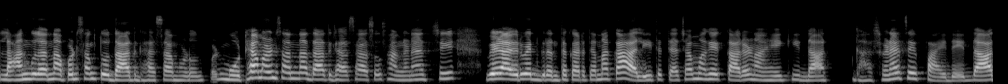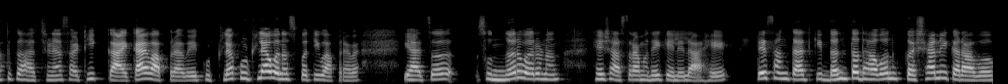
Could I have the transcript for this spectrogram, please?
लहान मुलांना आपण सांगतो दात घासा म्हणून, पण मोठ्या माणसांना दात घासा असं सांगण्याची वेळ आयुर्वेद ग्रंथकर्त्यांना का आली? तर त्याच्यामागे कारण आहे, की दात घासण्याचे फायदे, दात घासण्यासाठी काय-काय वापरावे, कुठल्या-कुठल्या वनस्पती वापराव्या, याचं सुंदर वर्णन हे शास्त्रामध्ये केलेलं आहे. ते सांगतात, की दंतधावन कशाने करावं,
